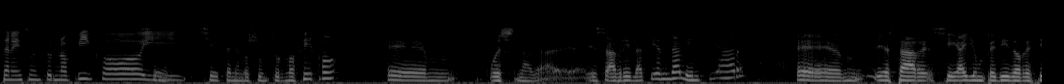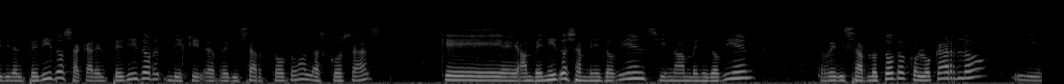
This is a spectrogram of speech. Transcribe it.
tenéis un turno fijo y... Sí, sí tenemos un turno fijo. Eh, pues nada, es abrir la tienda, limpiar, eh, y estar, si hay un pedido, recibir el pedido, sacar el pedido, revisar todo, las cosas que han venido, si han venido bien, si no han venido bien, revisarlo todo, colocarlo y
